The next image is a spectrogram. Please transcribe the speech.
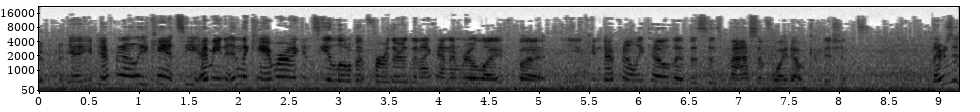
Yeah, you definitely can't see. I mean, in the camera, I can see a little bit further than I can in real life, but you can definitely tell that this is massive whiteout conditions. There's a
